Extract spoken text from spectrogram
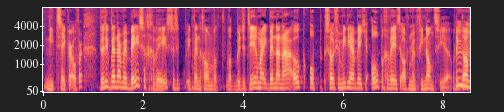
niet zeker over. Dus ik ben daarmee bezig geweest. Dus ik, ik ben gewoon wat, wat budgetteren. Maar ik ben daarna ook op social media een beetje open geweest over mijn financiën. Want ik dacht,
